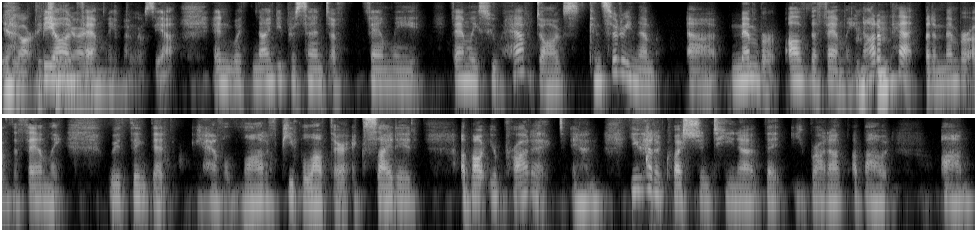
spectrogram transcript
yeah, They are. beyond are. family members yeah and with 90% of family families who have dogs considering them a member of the family not a Mhm. pet but a member of the family we think that you have a lot of people out there excited about your product and you had a question tina that you brought up about um,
